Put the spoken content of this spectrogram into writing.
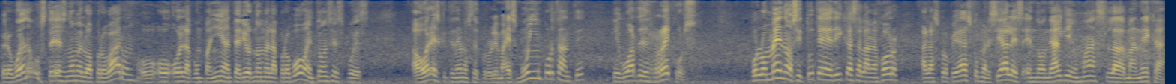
pero bueno, ustedes no me lo aprobaron o, la compañía anterior no me la aprobó, entonces pues ahora es que tenemos el problema. Es muy importante que guardes récords. Por lo menos si tú te dedicas a la mejor a las propiedades comerciales en donde alguien más la maneja,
